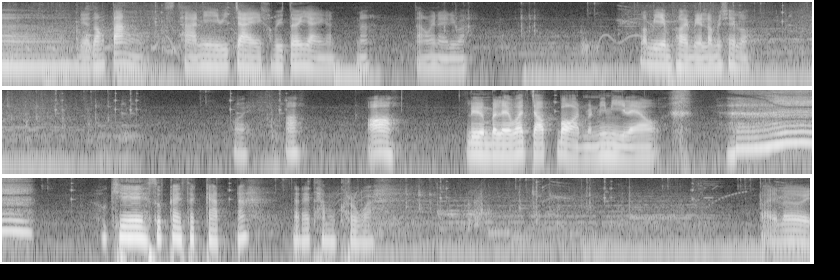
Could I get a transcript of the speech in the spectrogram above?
อ่าเดี๋ยวต้องตั้งสถานีวิจัยคอมพิวเตอร์ใหญ่กันนะ ตั้งไว้ไหนดีวะ เรามี employment แล้วไม่ใช่เหรอ โอ้ยอ๋ออ๋อ ลืมไปเลยว่าจ็อบบอร์ดมันไม่มีแล้ว โอเค ซุปไก่สกัดนะ จะได้ทำครัว ไปเลย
